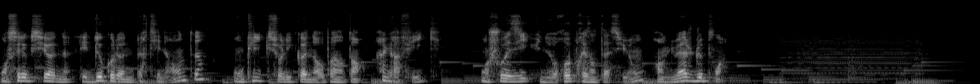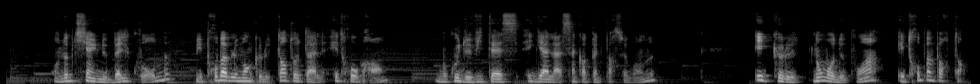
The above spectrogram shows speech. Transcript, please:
On sélectionne les deux colonnes pertinentes, on clique sur l'icône représentant un graphique, on choisit une représentation en nuage de points. On obtient une belle courbe, mais probablement que le temps total est trop grand, beaucoup de vitesse égale à 50 mètres par seconde, et que le nombre de points est trop important.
